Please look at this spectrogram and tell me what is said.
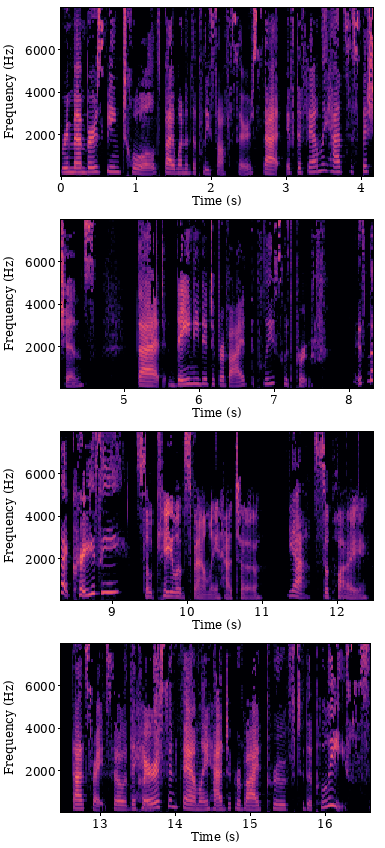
remembers being told by one of the police officers that if the family had suspicions, that they needed to provide the police with proof. Isn't that crazy? So Caleb's family had to Yeah, supply. That's right. So the Proof. Harrison family had to provide proof to the police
